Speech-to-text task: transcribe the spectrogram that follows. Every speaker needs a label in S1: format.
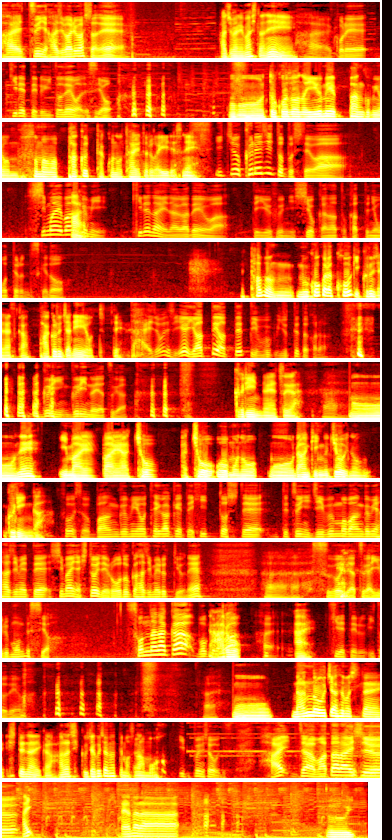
S1: はい、ついに始まりましたね。
S2: 始まりましたね。
S1: はい、これ、切れてる糸電話ですよ。
S2: もう、どこぞの有名番組をそのままパクったこのタイトルがいいですね。
S1: 一応クレジットとしては、姉妹番組、切れない長電話っていう風にしようかなと勝手に思ってるんですけど、
S2: 多分、向こうから抗議来るんじゃないですか？パクるんじゃねえよって言って。
S1: 大丈夫です。いや、やってやってって僕言ってたから。グリーン、グリーンのやつが。
S2: グリーンのやつが。
S1: はい
S2: もうね、今やや超、超大物、もうランキング上位のグリーンが。
S1: そうですよ。番組を手掛けてヒットして、で、ついに自分も番組始めて、しまいには一人で朗読始めるっていうね。はあ、すごいやつがいるもんですよ。そんな中、僕ら
S2: あろ
S1: は。切れてる糸電話。はい。
S2: もう、何の打ち合わせもしてない、してないから話ぐちゃぐちゃになってますな、も
S1: 1分勝負です。はい。じゃあまた来週。
S2: う。さよなら。うーい。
